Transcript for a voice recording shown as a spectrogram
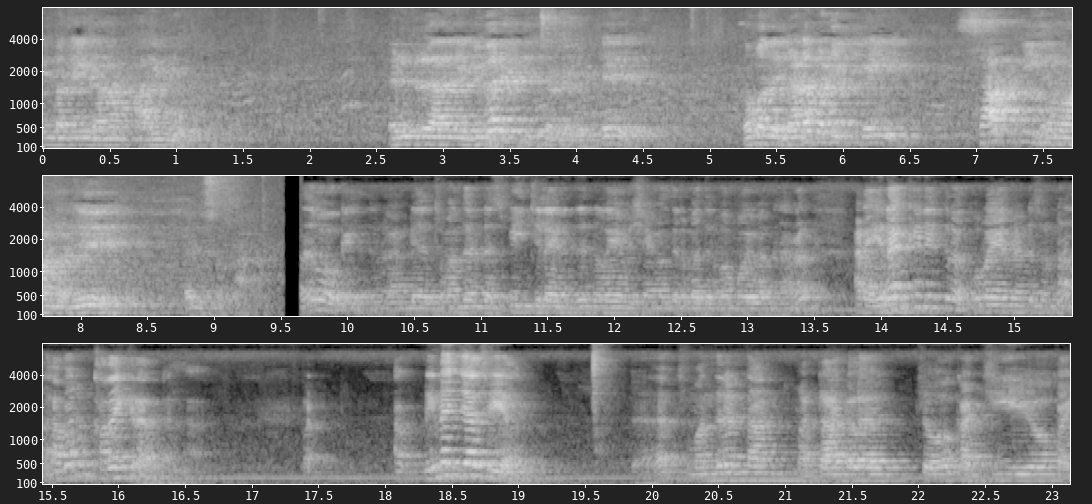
என்பதை நாம் அறிவோம். என்று அதனை விவரித்து சொல்லிவிட்டு நமது நடவடிக்கை சாத்வீகமானது என்று சொன்னார். அது ஓகே ரெண்டு ஸ்பீச்சில் இருந்து நிறைய விஷயங்கள் திரும்ப திரும்ப போய் வந்தார்கள். ஆனால் எனக்கு இருக்கிற குறை என்னன்னு சொன்னால் அவர் கதைக்கிறார்கள். பட் நினைச்சால் செய்யலாம் சுமந்திரன் தான் மட்டாக்களோ கட்சியையோ கை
